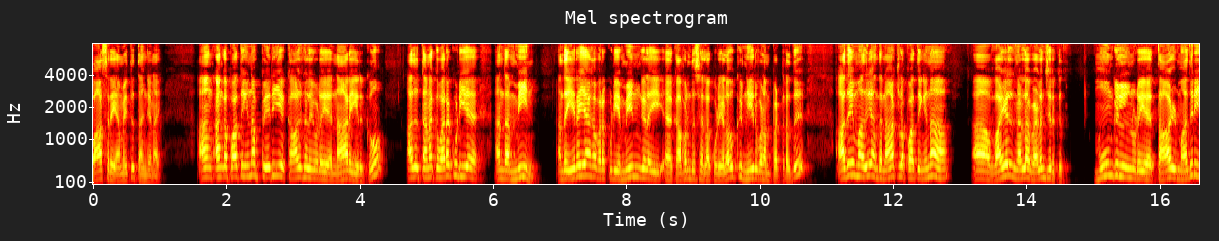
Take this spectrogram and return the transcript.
பாசறை அமைத்து தங்கினாய். அங் அங்கே பார்த்தீங்கன்னா பெரிய கால்களையுடைய நாரை இருக்கும். அது தனக்கு வரக்கூடிய அந்த மீன் அந்த இரையாக வரக்கூடிய மீன்களை கவர்ந்து செல்லக்கூடிய அளவுக்கு நீர்வளம் பெற்றது. அதே மாதிரி அந்த நாட்டில் பார்த்தீங்கன்னா வயல் நல்லா விளைஞ்சிருக்குது. மூங்கிலினுடைய தாள் மாதிரி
